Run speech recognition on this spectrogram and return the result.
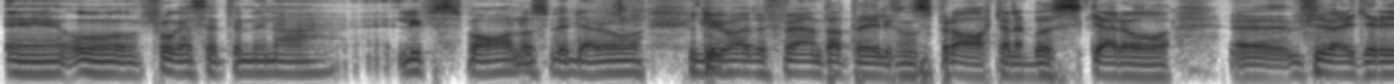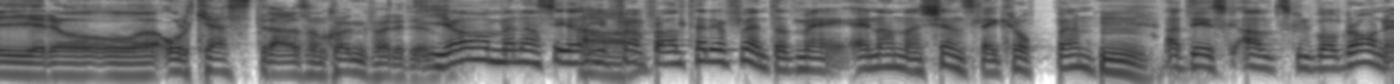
Eh, och frågasätter mina livsval och så vidare. Och, Du hade förväntat dig liksom sprakande buskar och eh, fyrverkerier och, och orkestrar som sjöng för dig. Typ. Ja, men alltså, jag, Ja. Mm. framförallt hade jag förväntat mig en annan känsla i kroppen. Att det, allt skulle vara bra nu.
